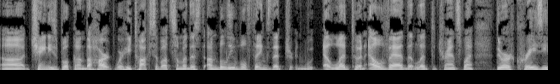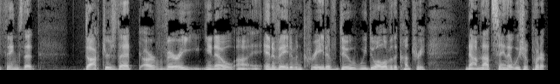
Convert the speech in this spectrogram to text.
uh, Cheney's book on the heart, where he talks about some of this unbelievable things that tr- led to an LVAD, that led to transplant. There are crazy things that doctors that are very, you know, uh, innovative and creative do. We do all over the country. Now, I'm not saying that we should put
